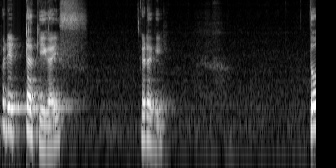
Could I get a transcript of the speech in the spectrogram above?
বাট এটা কি গাইস এটা কি? তো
